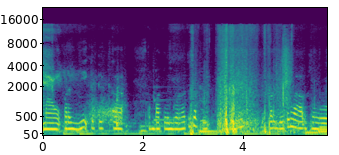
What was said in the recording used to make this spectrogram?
Mau pergi ketika tempat liburan itu sepi. Jadi pergi itu nggak harus nunggu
